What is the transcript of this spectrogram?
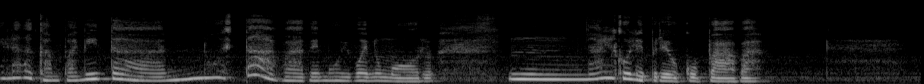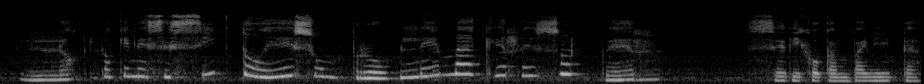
el campanita no estaba de muy buen humor. Mm, algo le preocupaba. Lo, lo que necesito es un problema que resolver, se dijo Campanita.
